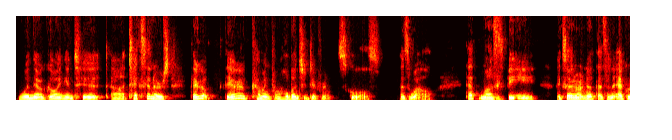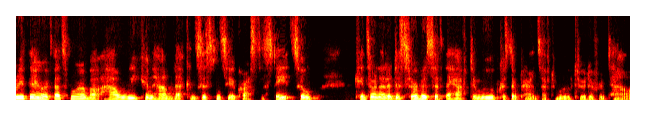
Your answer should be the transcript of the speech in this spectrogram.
when they're going into uh, tech centers they're they're coming from a whole bunch of different schools as well that must be like so i don't know if that's an equity thing or if that's more about how we can have that consistency across the state so kids aren't at a disservice if they have to move because their parents have to move to a different town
